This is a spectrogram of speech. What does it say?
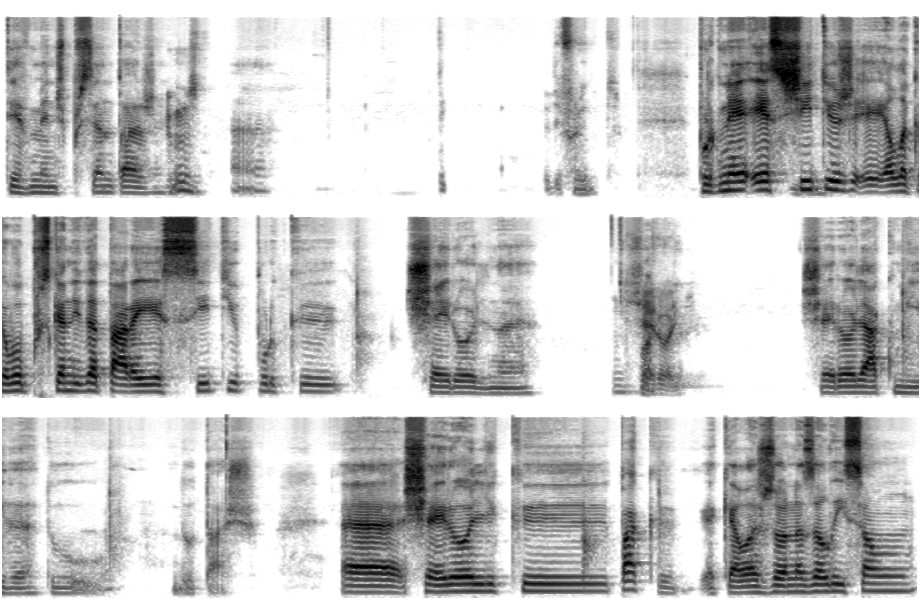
Teve menos percentagem. Mas Ah. É diferente. Porque nesses sítios ele acabou por se candidatar a esse sítio porque cheirou-lhe, não é? Cheirou-lhe. Cheirou-lhe à comida do, do tacho. Ah, cheirou-lhe que, pá, que aquelas zonas ali são,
